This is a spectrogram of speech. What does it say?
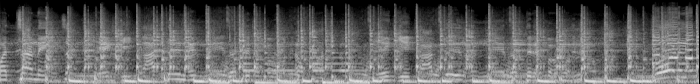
மச்சானே எங்கி காத்து நின்று ரத்தினம் ஒண்ணம்மா எங்கி காத்து நின்று ரத்தினம் ஒண்ணம்மா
